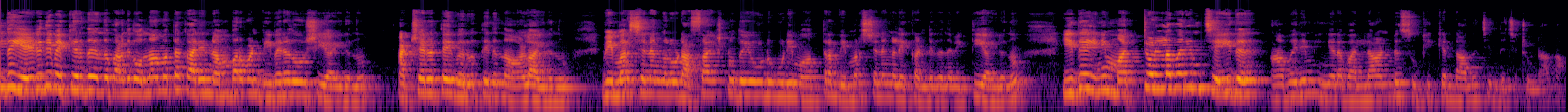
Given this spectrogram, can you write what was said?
ഇത് എഴുതി വെക്കരുത് എന്ന് പറഞ്ഞത് ഒന്നാമത്തെ കാര്യം നമ്പർ വൺ വിവരദോഷിയായിരുന്നു. അക്ഷരത്തെ വെറുത്തിരുന്ന ആളായിരുന്നു. വിമർശനങ്ങളോട് അസഹിഷ്ണുതയോടുകൂടി മാത്രം വിമർശനങ്ങളെ കണ്ടിരുന്ന വ്യക്തിയായിരുന്നു. ഇത് ഇനി മറ്റുള്ളവരും ചെയ്ത് അവരും ഇങ്ങനെ വല്ലാണ്ട് സുഖിക്കണ്ടെന്ന് ചിന്തിച്ചിട്ടുണ്ടാകാം.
